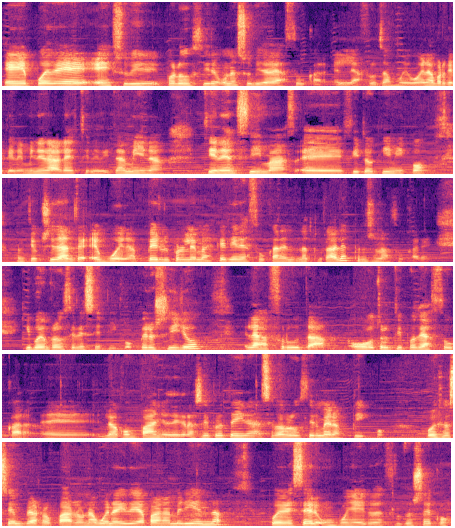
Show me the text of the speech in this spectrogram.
eh, puede eh, producir una subida de azúcar. La fruta es muy buena porque tiene minerales, tiene vitaminas, tiene enzimas, eh, fitoquímicos, antioxidantes, es buena, pero el problema es que tiene azúcares naturales, pero son azúcares y pueden producir ese pico. Pero si yo la fruta o otro tipo de azúcar lo acompaño de grasa y proteína, se va a producir menos pico. Por eso siempre arroparlo. Una buena idea para la merienda Puede ser un puñadito de frutos secos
